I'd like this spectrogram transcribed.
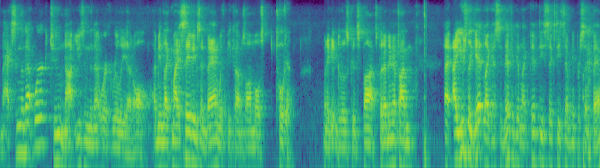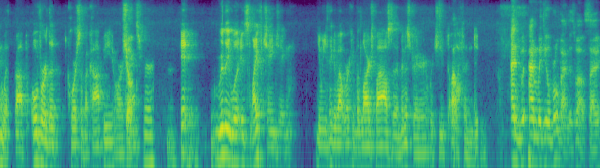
maxing the network to not using the network really at all. I mean, like my savings and bandwidth becomes almost total when I get into those good spots. But I mean, if I'm I, I usually get like a significant like 50, 60, 70% bandwidth drop over the course of a copy or a sure. transfer. It really will, it's life changing you know, when you think about working with large files as an administrator, which you well, often do. And, and with your broadband as well. So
